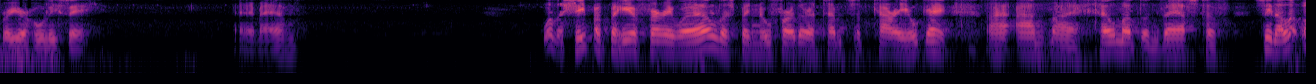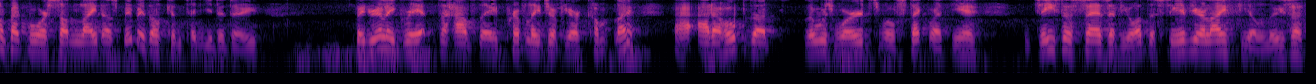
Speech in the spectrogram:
For your holy sake. Amen. Well, the sheep have behaved very well. There's been no further attempts at karaoke, uh, and my helmet and vest have seen a little bit more sunlight, as maybe they'll continue to do. It's been really great to have the privilege of your company, uh, and I hope that those words will stick with you. Jesus says if you want to save your life, you'll lose it.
